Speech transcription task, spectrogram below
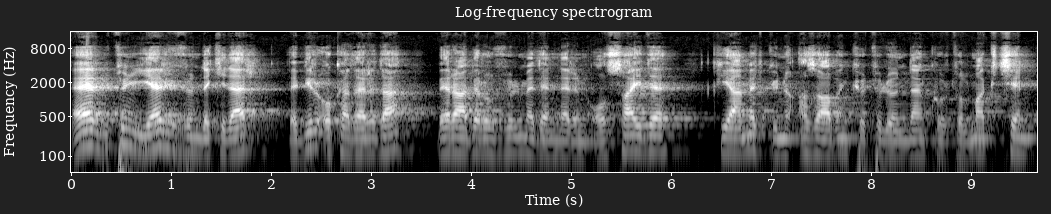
Eğer bütün yeryüzündekiler ve bir o kadarı da beraber o zulmedenlerin olsaydı, kıyamet günü azabın kötülüğünden kurtulmak için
